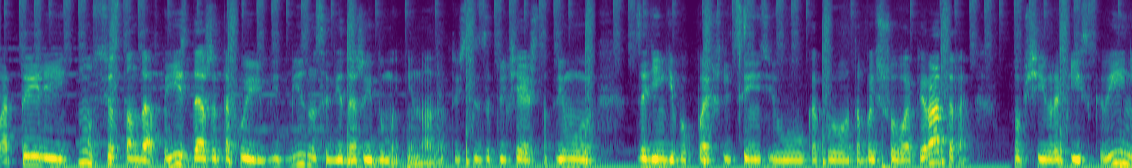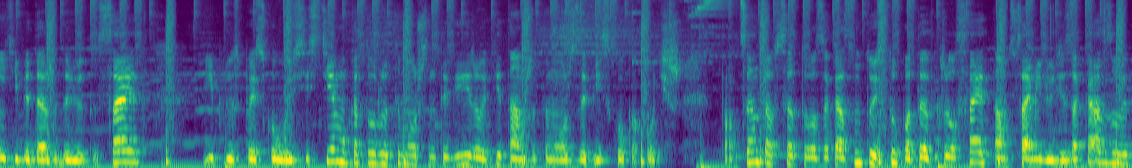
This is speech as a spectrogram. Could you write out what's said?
отелей, ну, все стандартно. Есть даже такой вид бизнеса, где даже и думать не надо. То есть ты заключаешь напрямую за деньги покупаешь лицензию у какого-то большого оператора, общеевропейского, и они тебе даже дают и сайт, и плюс поисковую систему, которую ты можешь интегрировать, и там же ты можешь забить сколько хочешь процентов с этого заказа. Ну, то есть тупо ты открыл сайт, там сами люди заказывают,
